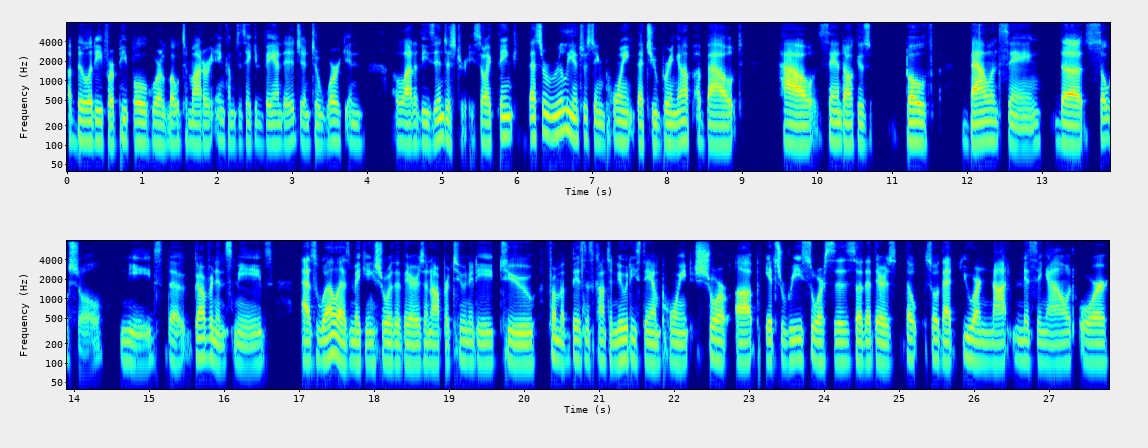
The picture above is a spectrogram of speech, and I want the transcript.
ability for people who are low to moderate income to take advantage and to work in a lot of these industries. So i think that's a really interesting point that you bring up about how sandock is both balancing the social needs the governance needs as well as making sure that there is an opportunity to, from a business continuity standpoint, shore up its resources so that there's so that you are not missing out or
